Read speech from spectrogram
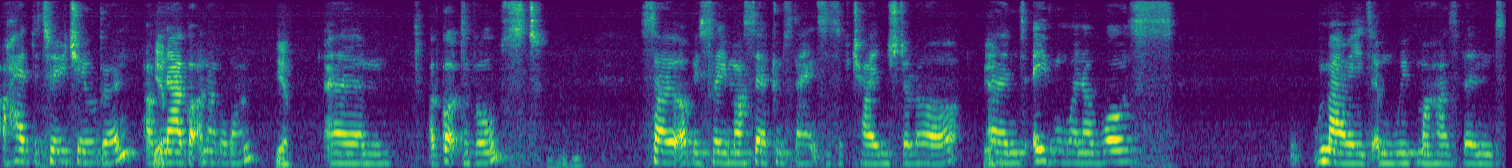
I had the two children. I've Yep. now got another one. Yep. Um, I've got divorced. So obviously my circumstances have changed a lot. Yeah. And even when I was married and with my husband,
